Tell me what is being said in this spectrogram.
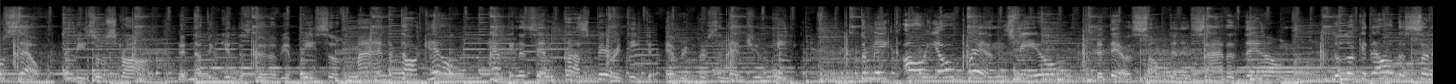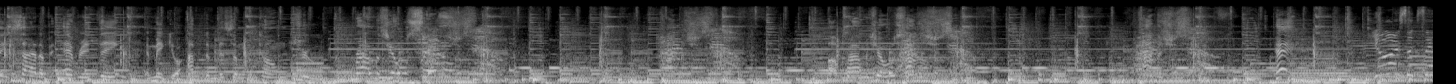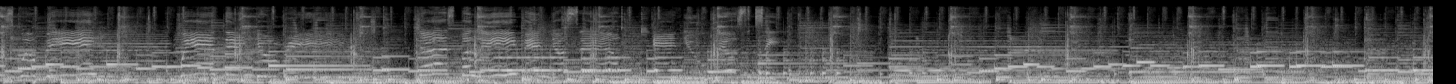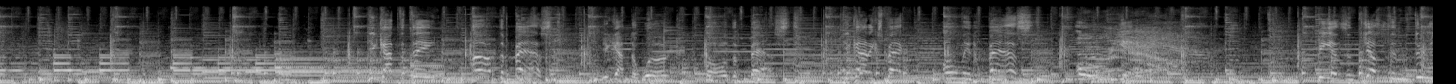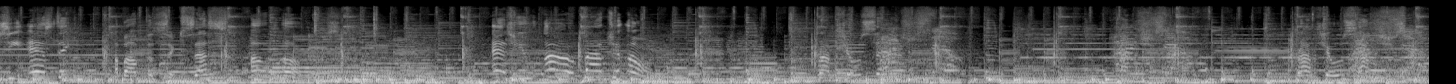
Yourself to be so strong that nothing can disturb your peace of mind. To talk health, happiness, and prosperity to every person that you meet. To make all your friends feel that there's something inside of them. To look at all the sunny side of everything and make your optimism come true. Promise yourself. I promise yourself. Promise Work for the best. You got to expect only the best. Oh, yeah. Be as just enthusiastic about the success of others as you are about your own. Promise yourself. Promise yourself. Promise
